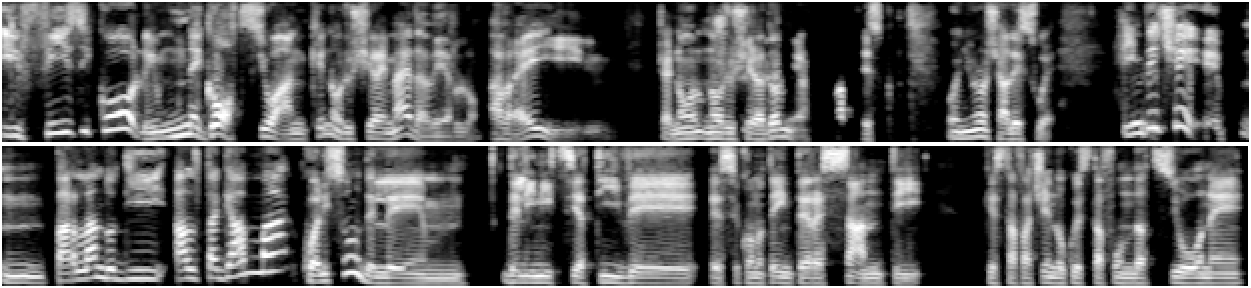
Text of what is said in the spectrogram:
il fisico, un negozio anche, non riuscirei mai ad averlo. Avrei, cioè non, non riuscirei a dormire. Pazzesco. Ognuno ha le sue. Invece, mh, parlando di alta gamma, quali sono delle, mh, delle iniziative, eh, secondo te, interessanti che sta facendo questa fondazione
